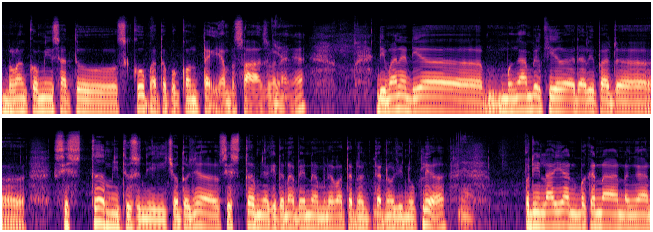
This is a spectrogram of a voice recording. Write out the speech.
merangkumi satu skop ataupun konteks yang besar sebenarnya. Ya di mana dia mengambil kira daripada sistem itu sendiri. Contohnya sistem yang kita nak bina mendapat teknologi, teknologi nuklear, yeah. penilaian berkenaan dengan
